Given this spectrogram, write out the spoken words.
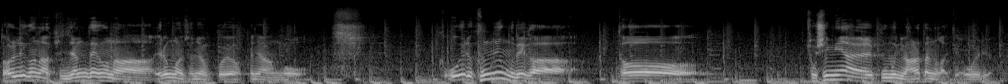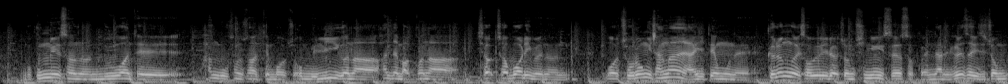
떨리거나 긴장되거나 이런 건 전혀 없고요. 그냥 뭐 그 오히려 국내 무대가 더 조심해야 할 부분이 많았던 것 같아요. 오히려 뭐 국내에서는 누구한테 한국 선수한테 뭐 조금 밀리거나 한 대 맞거나 져, 져버리면은 뭐 조롱이 장난이 아니기 때문에 그런 거에서 오히려 좀 신경이 쓰였었고 옛날에. 그래서 이제 좀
